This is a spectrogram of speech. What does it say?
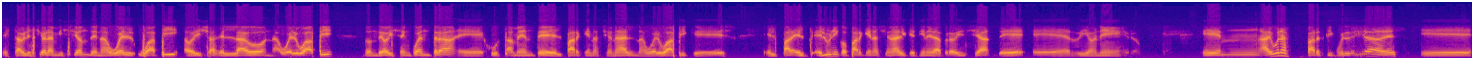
estableció la misión de Nahuel Huapi a orillas del lago Nahuel Huapi, donde hoy se encuentra eh, justamente el Parque Nacional Nahuel Huapi, que es el, el, único parque nacional que tiene la provincia de eh, Río Negro. algunas particularidades eh,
